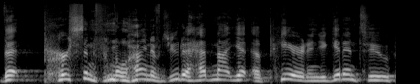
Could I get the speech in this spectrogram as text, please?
that person from the line of Judah had not yet appeared, and you get into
